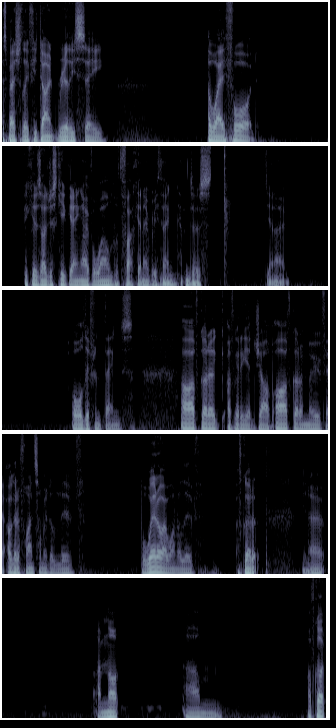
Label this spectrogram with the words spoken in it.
especially if you don't really see a way forward. Because I just keep getting overwhelmed with fucking everything and just, you know, all different things. Oh, I've got to, I've got to get a job. Oh, I've got to move. I've got to find somewhere to live. But where do I want to live? I've got to, you know, I'm not, um, I've got,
